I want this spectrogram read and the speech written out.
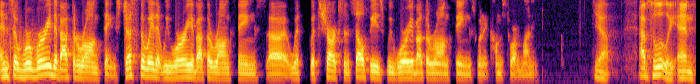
And so we're worried about the wrong things. Just the way that we worry about the wrong things uh, with with sharks and selfies we worry about the wrong things when it comes to our money. Yeah absolutely. And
